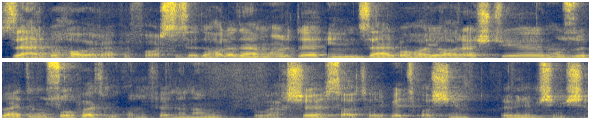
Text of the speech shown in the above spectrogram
ضربه ها به رپ فارسی زده. حالا در مورد این ضربه های آرش توی موضوع بعدیمون صحبت می‌کنیم. فعلا همون رو بخش سایت های bet باشیم ببینیم چی میشه.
